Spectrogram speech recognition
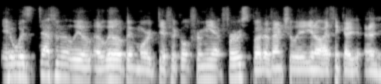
it was definitely a, a, little bit more difficult for me at first, but eventually, you know, I think I, I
